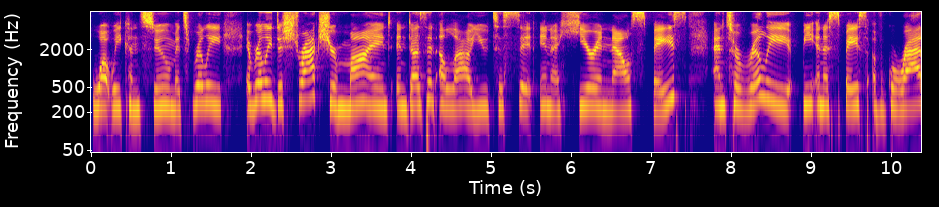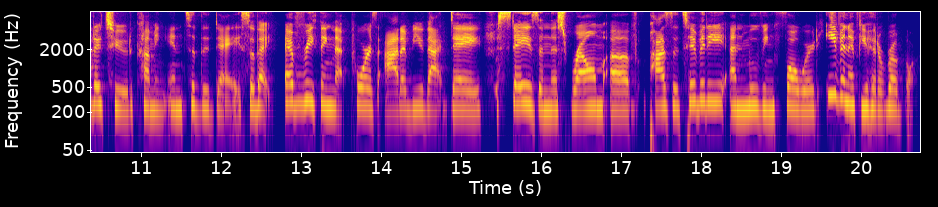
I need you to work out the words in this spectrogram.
what we consume. It's really it really distracts your mind and doesn't allow you to sit in a here and now space and to really be in a space of growth gratitude coming into the day so that everything that pours out of you that day stays in this realm of positivity and moving forward, even if you hit a roadblock.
